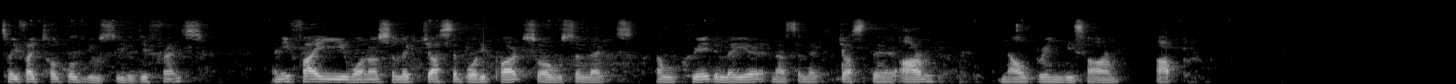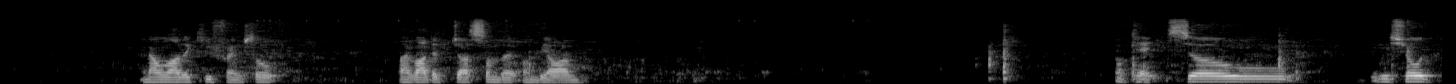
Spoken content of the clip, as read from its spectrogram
So if I toggle you see the difference and if I want to select just the body part so I will select I will create a layer and I select just the arm and I'll bring this arm up. And I'll add a keyframe so I've added just on the on the arm. Okay so we showed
